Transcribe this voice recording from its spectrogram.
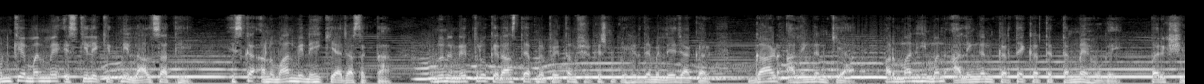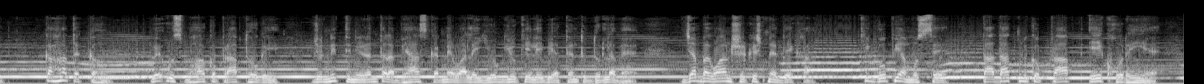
उनके मन में इसके लिए कितनी लालसा थी। इसका अनुमान भी नहीं किया जा सकता। उन्होंने नेत्रों के रास्ते अपने प्रीतम श्री कृष्ण को हृदय में ले जाकर गाढ़ आलिंगन किया और मन ही मन आलिंगन करते करते तन्मय हो गई। परीक्षित, कहाँ तक कहूँ? वे उस भाव को प्राप्त हो गई जो नित्य निरंतर अभ्यास करने वाले योगियों के लिए भी अत्यंत दुर्लभ है। जब भगवान श्री कृष्ण ने देखा कि गोपियाँ मुझसे तादात्म्य को प्राप्त एक हो रही हैं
